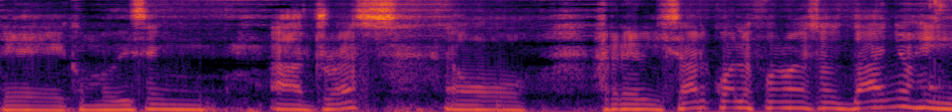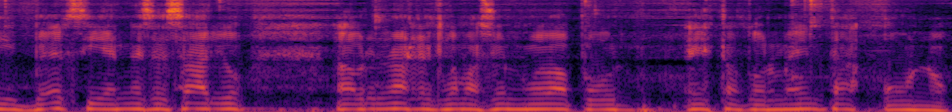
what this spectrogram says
eh, como dicen, address o revisar cuáles fueron esos daños y ver si es necesario abrir una reclamación nueva por esta tormenta o no.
